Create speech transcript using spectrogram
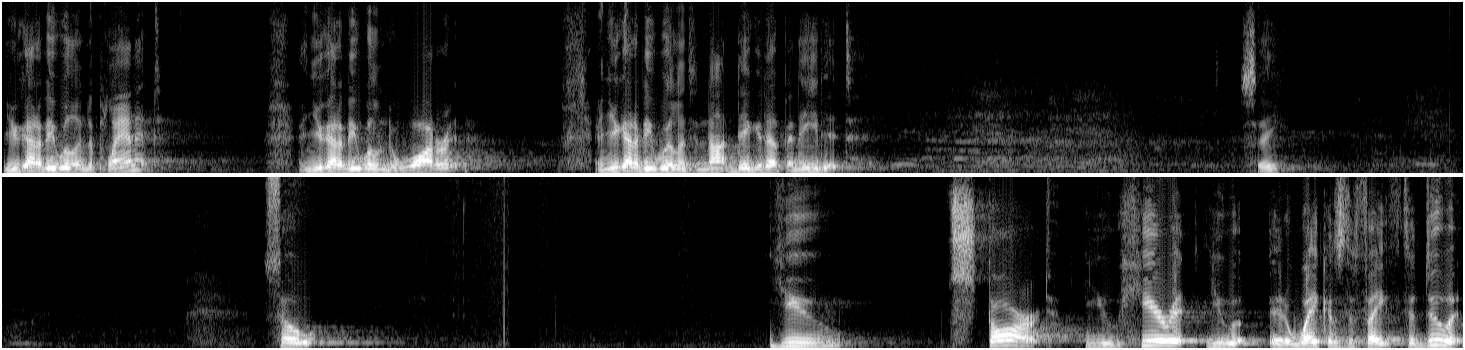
You got to be willing to plant it, and you got to be willing to water it, and you got to be willing to not dig it up and eat it. See? So, you start, you hear it, you, it awakens the faith to do it,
